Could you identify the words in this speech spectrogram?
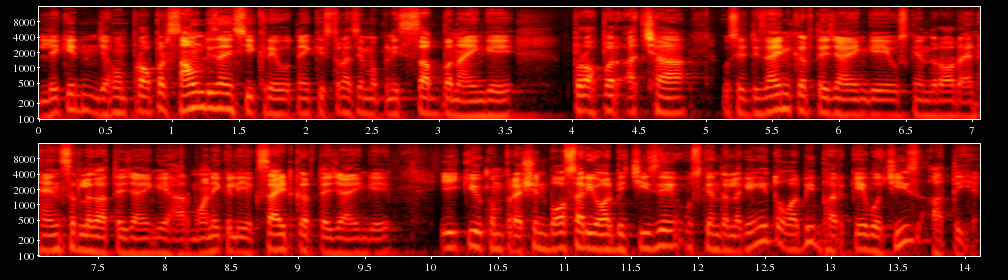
लेकिन जब हम प्रॉपर साउंड डिज़ाइन सीख रहे होते हैं, किस तरह से हम अपनी सब बनाएँगे प्रॉपर अच्छा उसे डिज़ाइन करते जाएँगे, उसके अंदर और एनहेंसर लगाते जाएँगे हारमोनिकली एक्साइट करते जाएँगे ई क्यू कंप्रेशन बहुत सारी और भी चीज़ें उसके अंदर लगेंगी तो और भी भर के वो चीज़ आती है।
